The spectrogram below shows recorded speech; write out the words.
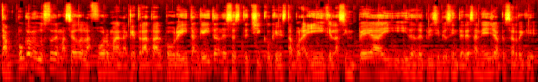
Tampoco me gustó demasiado la forma en la que trata al pobre Ethan, que Ethan es este chico que está por ahí, que la simpea y, desde el principio se interesa en ella a pesar de que,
